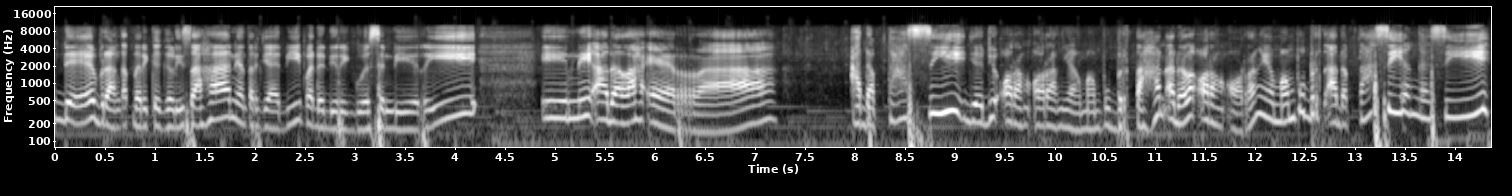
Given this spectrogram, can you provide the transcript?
deh berangkat dari kegelisahan yang terjadi pada diri gue sendiri. Ini adalah era adaptasi. Jadi orang-orang yang mampu bertahan adalah orang-orang yang mampu beradaptasi ya enggak sih?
